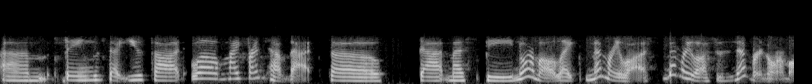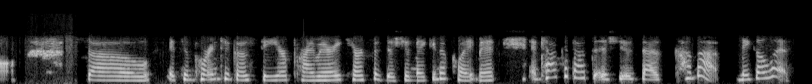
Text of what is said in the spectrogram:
um, things that you thought, well, my friends have that. So that must be normal, like memory loss. Memory loss is never normal. So it's important to go see your primary care physician, make an appointment, and talk about the issues that come up. Make a list.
